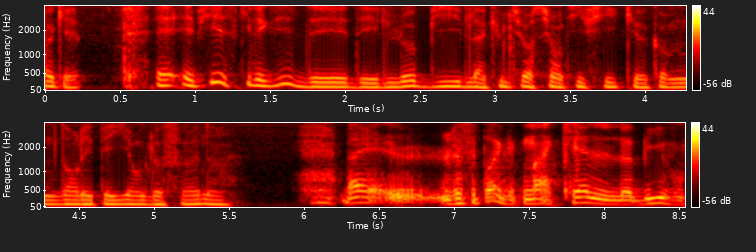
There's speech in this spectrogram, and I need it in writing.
OK. Et, et puis, est-ce qu'il existe des, des lobbies de la culture scientifique comme dans les pays anglophones? Ben, euh, je ne sais pas exactement à quel lobby vous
